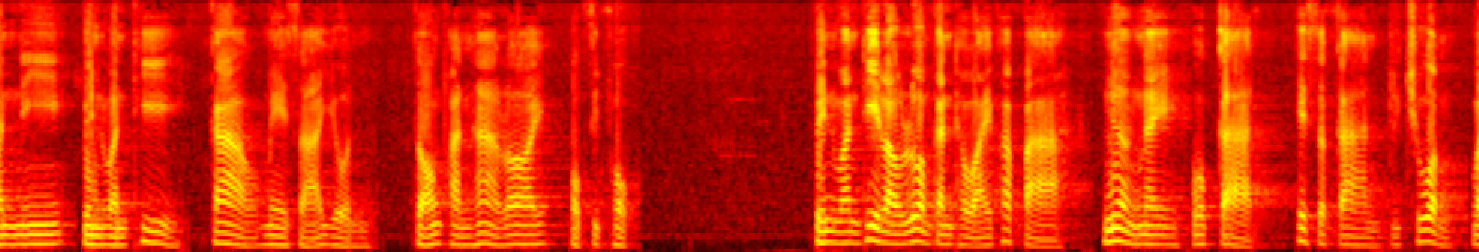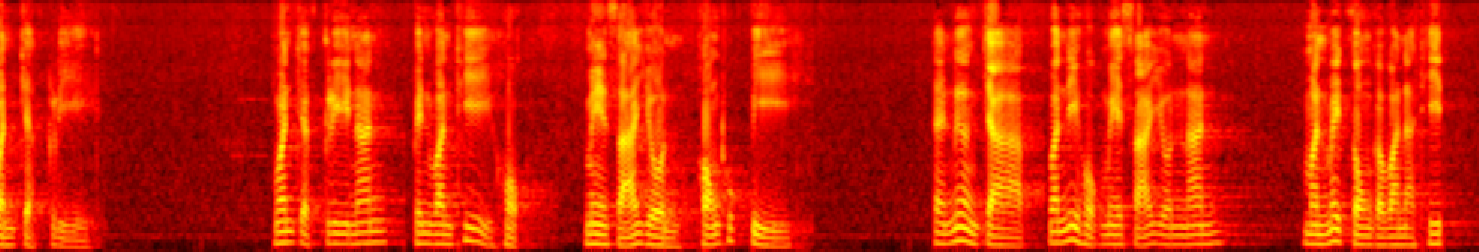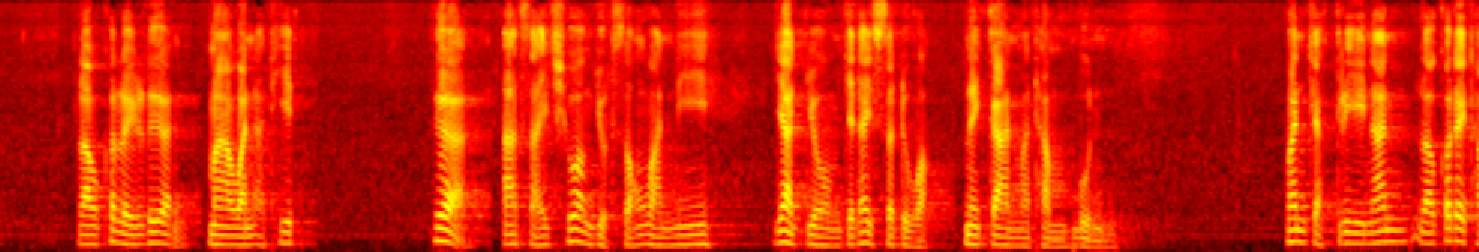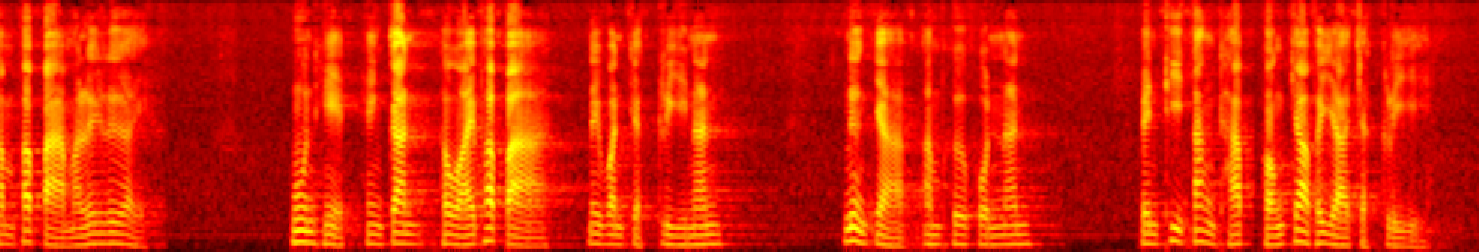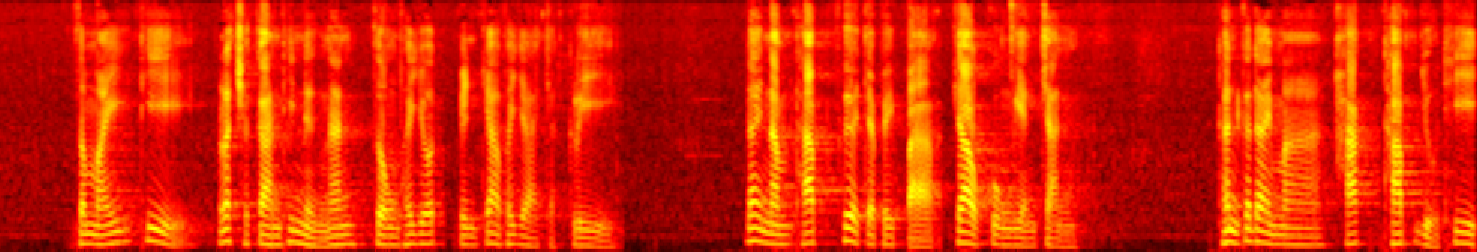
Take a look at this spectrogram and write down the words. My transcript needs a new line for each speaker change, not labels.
วันนี้เป็นวันที่ 9 เมษายน 2566 เป็นวันที่เราร่วมกันถวายผ้าป่า เนื่องในโอกาส เทศกาลหรือช่วงวันจักรี วันจักรีนั้นเป็นวันที่ 6 เมษายนของทุกปี แต่เนื่องจากวันที่ 6 เมษายนนั้น มันไม่ตรงกับวันอาทิตย์ เราก็เลยเลื่อนมาวันอาทิตย์ เพื่ออาศัยช่วงหยุดสองวันนี้ ญาติโยมจะได้สะดวกในการมาทำบุญวันจักรีนั้นเราก็ได้ทำผ้าป่ามาเรื่อยๆมูลเหตุแห่งการถวายผ้าป่าในวันจักรีนั้น เนื่องจากอำเภอพลนั้น เป็นที่ตั้งทัพของเจ้าพระยาจักรี สมัยที่รัชกาลที่หนึ่งนั้นทรงพยศเป็นเจ้าพระยาจักรี ได้นำทัพเพื่อจะไปปราบเจ้ากรุงเวียงจันทร์ท่านก็ได้มาพักทัพอยู่ที่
